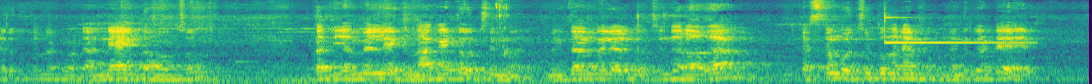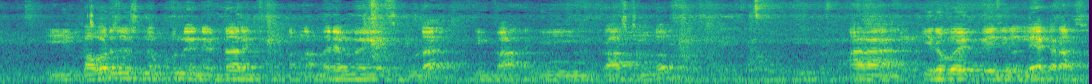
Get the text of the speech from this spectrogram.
జరుగుతున్నటువంటి అన్యాయం కావచ్చు. ప్రతి ఎమ్మెల్యేకి నాకైతే వచ్చింది మిగతా ఎమ్మెల్యేలకు వచ్చిందో రాదా? ఖచ్చితంగా వచ్చింటుందని అనుకుంటున్నాను ఎందుకంటే ఈ కవర్ చూసినప్పుడు నేను నిర్ధారించుకుంటాను. అందరు ఎమ్మెల్యేస్ కూడా ఈ ఈ రాష్ట్రంలో ఆమె ఇరవై పేజీల లేఖ రాసి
